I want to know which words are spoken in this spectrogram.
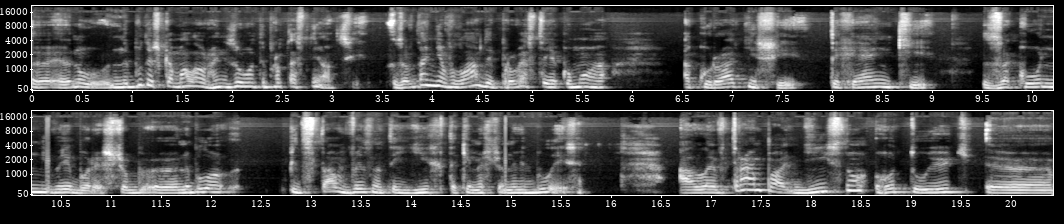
е, ну, не буде ж Камала організовувати протестні акції. Завдання влади провести якомога акуратніші, тихенькі, законні вибори, щоб е, не було підстав визнати їх такими, що не відбулися. Але в Трампа дійсно готують е,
